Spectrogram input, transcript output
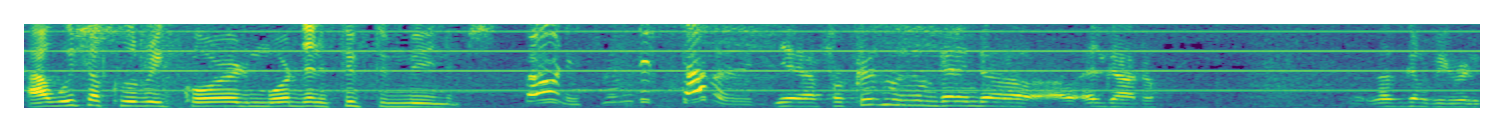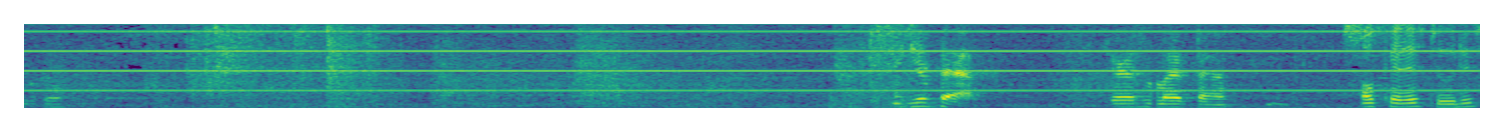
I wish I could record more than 50 minutes. Bonus room discovered. Yeah, for Christmas I'm getting the uh, El Gato. That's gonna be really cool. Here's your path. Here's my path. Okay, let's do this.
